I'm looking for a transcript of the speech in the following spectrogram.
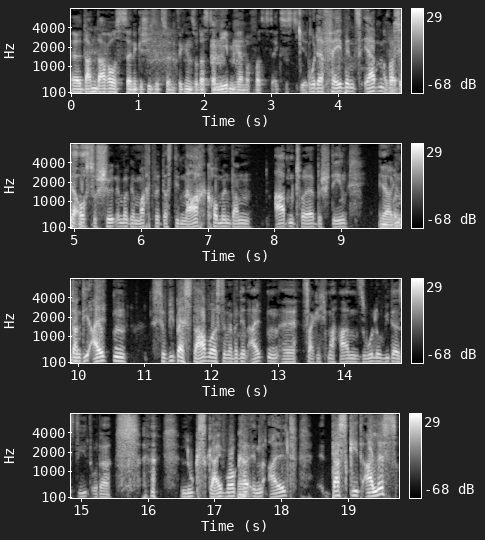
äh, dann daraus seine Geschichte zu entwickeln, sodass daneben her noch was existiert. Oder Favens Erben, Aber was ja auch so schön immer gemacht wird, dass die Nachkommen dann Abenteuer bestehen ja, und genau. dann die Alten so wie bei Star Wars, wenn man den alten, äh, sag ich mal, Han Solo wieder sieht oder Luke Skywalker ja. in alt, das geht alles.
